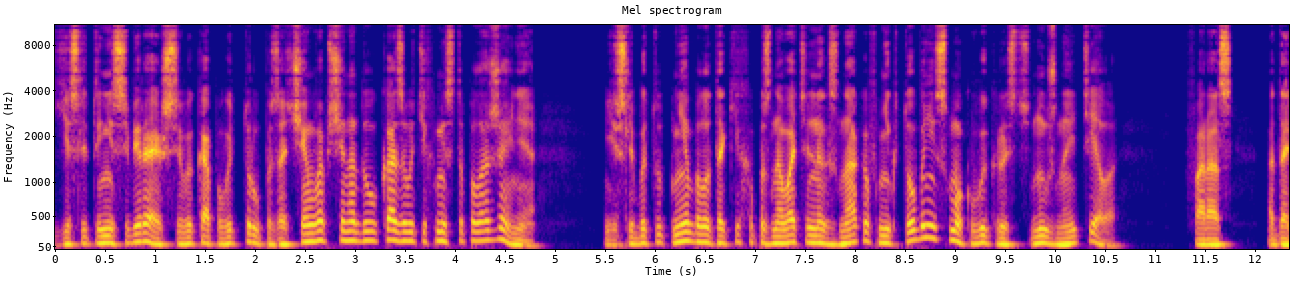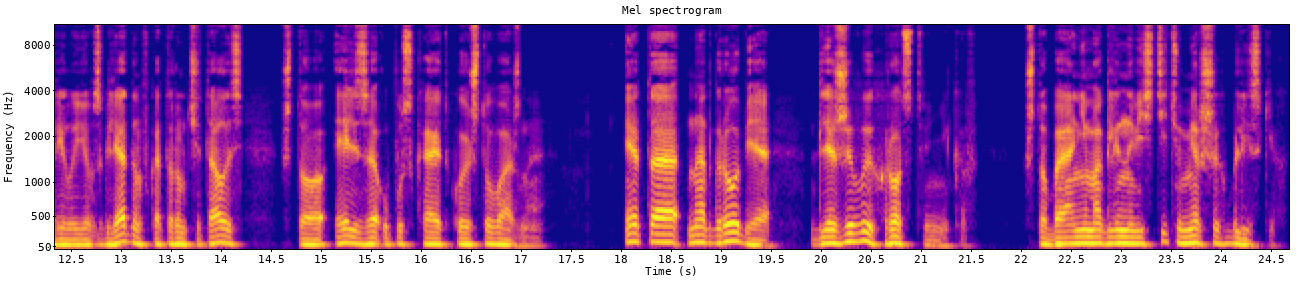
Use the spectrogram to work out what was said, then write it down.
Если ты не собираешься выкапывать трупы, зачем вообще надо указывать их местоположение? Если бы тут не было таких опознавательных знаков, никто бы не смог выкрасть нужное тело». Фарас одарил ее взглядом, в котором читалось, что Эльза упускает кое-что важное. Это надгробие для живых родственников, чтобы они могли навестить умерших близких.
